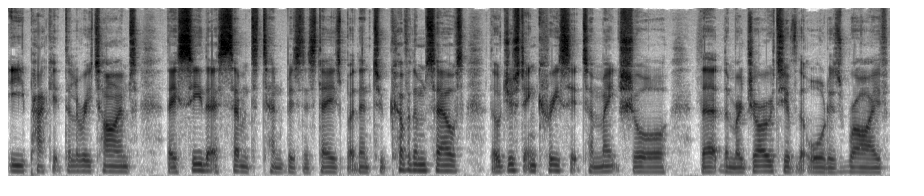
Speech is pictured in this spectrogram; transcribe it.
e-packet delivery times. They see that as seven to 10 business days, but then to cover themselves, they'll just increase it to make sure that the majority of the orders arrive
